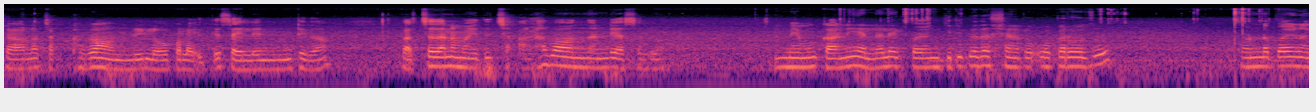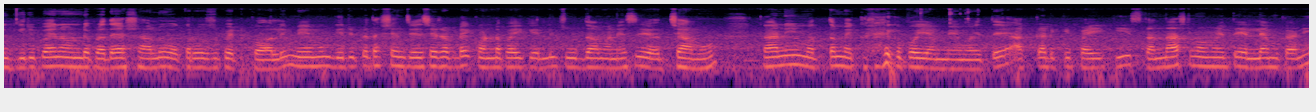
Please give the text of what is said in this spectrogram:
చాలా చక్కగా ఉంది లోపల అయితే సైలెంట్గా పచ్చదనం అయితే చాలా బాగుందండి అసలు. మేము కానీ వెళ్ళలేకపోయాం. గిరి ప్రదర్శన ఒకరోజు కొండపైన గిరిపైన ఉండే ప్రదేశాలు ఒకరోజు పెట్టుకోవాలి. మేము గిరి ప్రదక్షిణ చేసేటప్పుడే కొండపైకి వెళ్ళి చూద్దామనేసి వచ్చాము. కానీ మొత్తం ఎక్కలేకపోయాం మేమైతే. అక్కడికి పైకి స్కందాశ్రమం అయితే వెళ్ళాము కానీ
